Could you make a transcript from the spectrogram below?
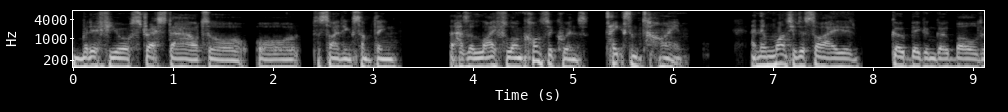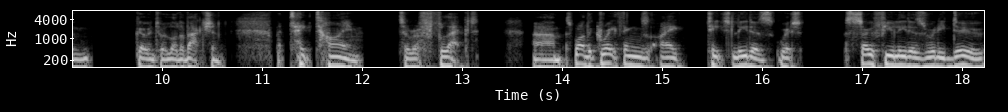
but if you're stressed out or or deciding something that has a lifelong consequence, take some time. And then once you decide, to go big and go bold and go into a lot of action. But take time to reflect. Um, it's one of the great things I teach leaders, which so few leaders really do,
